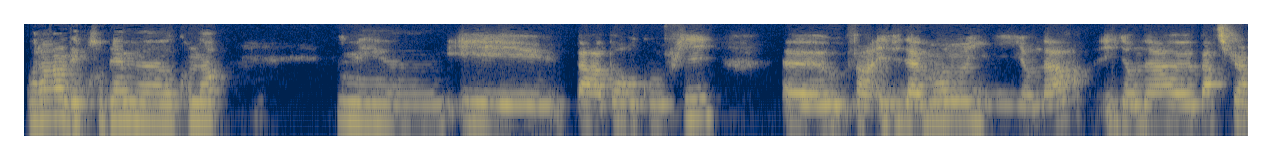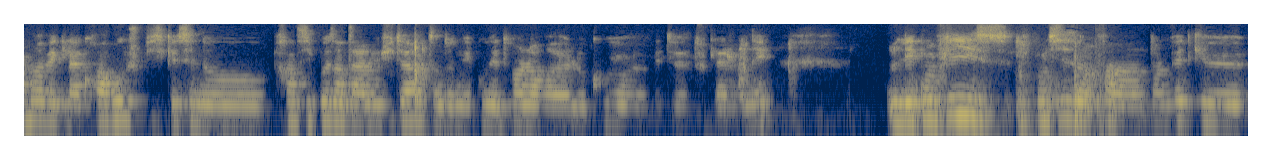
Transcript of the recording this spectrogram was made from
voilà un des problèmes euh, qu'on a. Mais euh, et par rapport au conflit, évidemment il y en a, il y en a particulièrement avec la Croix-Rouge puisque c'est nos principaux interlocuteurs étant donné qu'on est devant leurs locaux toute la journée. Les conflits, ils consistent enfin, dans le fait que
